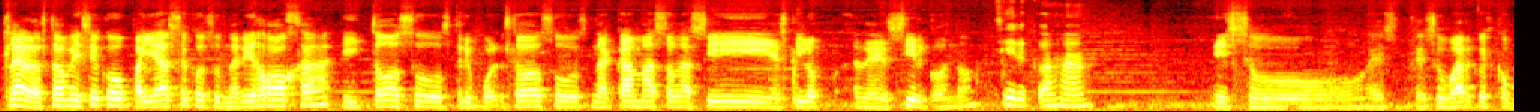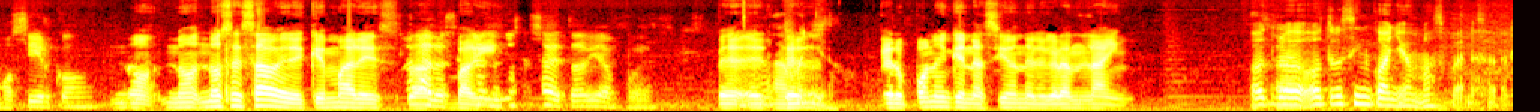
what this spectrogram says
Claro, está vestido como payaso con su nariz roja y todos sus tripu- todos sus nakamas son así estilo de circo, ¿no? Circo, ajá. Y su, este, su barco es como circo. No, no, no se sabe de qué mar es Claro, Ba- sí, Buggy, claro, no se sabe todavía, pues. eh, Ah, pero, pero ponen que nació en el Grand Line. Otro, Ah. Otros cinco años más para saber.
